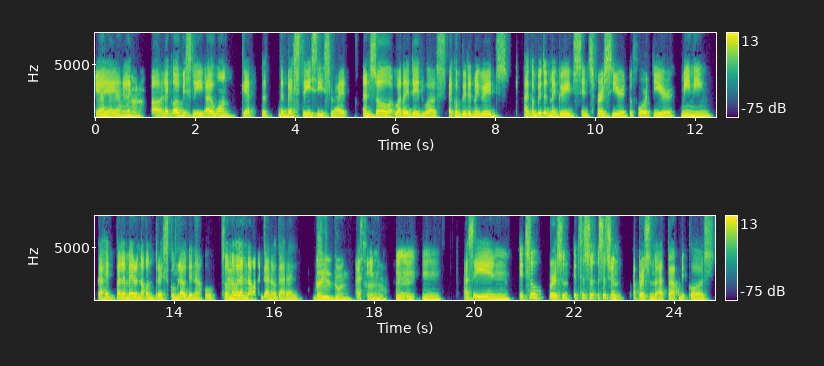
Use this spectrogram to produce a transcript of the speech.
Yeah, Yung- yeah, yeah. yung Like- uh, like obviously I won't get the, the best thesis, right? And so what I did was I computed my grades. I computed my grades since first year to fourth year, meaning kahit pala meron akong tres cum laude na ako. So nawalan Mm. na ako ng gana mag-aral. dahil doon As sa in, ano. Mm-mm, mm. As in, it's so person. It's a, such an, a personal attack because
